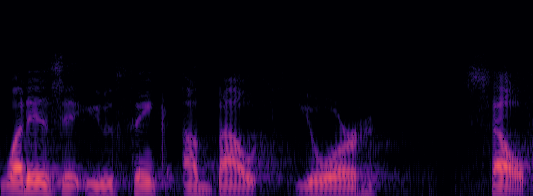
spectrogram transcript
What is it you think about yourself?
